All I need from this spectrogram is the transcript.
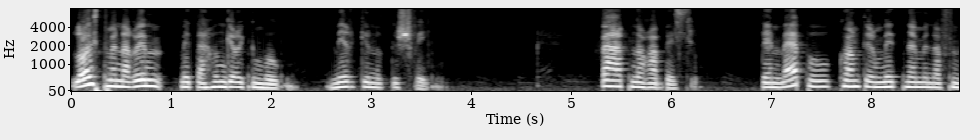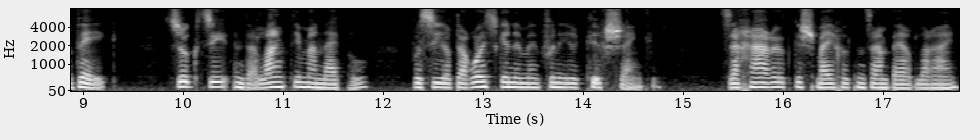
läuft man herum mit der hungrigen Magen. Mirken und geschwiegen. Wart noch ein bisschen. Den Mäppel könnt ihr mitnehmen auf dem Weg sagt sie und erlangt ihm ein Äppel, wo sie hat herausgenommen von ihren Kirschschenkel. Zachar hat geschmeichelt in sein Bärdlerein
